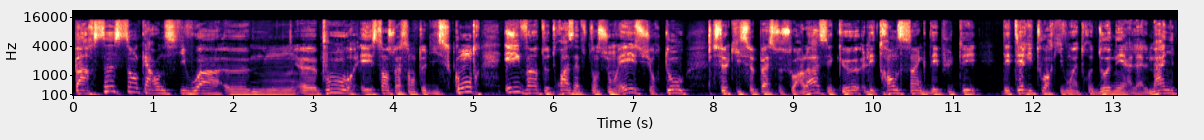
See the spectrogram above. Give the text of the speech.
par 546 voix euh, pour et 170 contre, et 23 abstentions. Et surtout, ce qui se passe ce soir-là, c'est que les 35 députés des territoires qui vont être donnés à l'Allemagne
